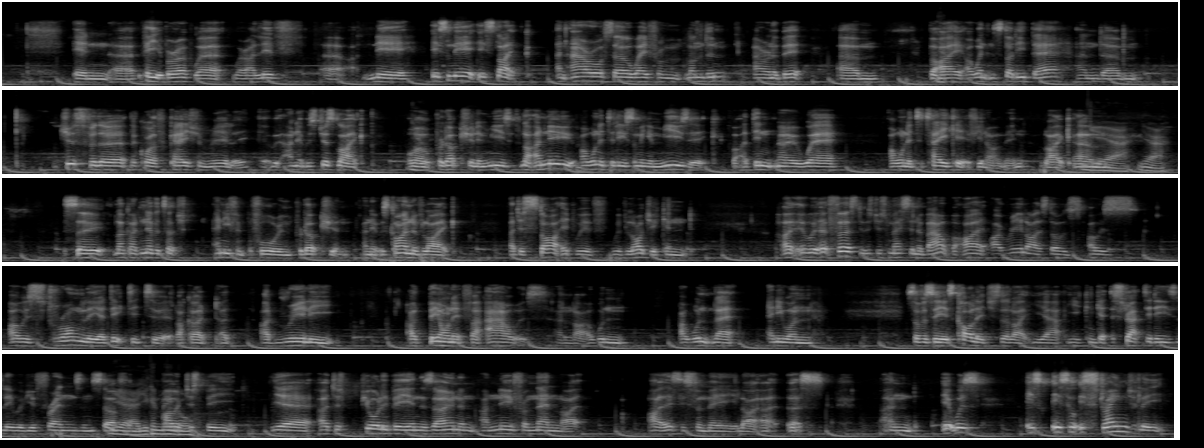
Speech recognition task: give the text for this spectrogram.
in uh, Peterborough where where I live uh, near. It's near. It's like an hour or so away from London, hour and a bit. Um, but I, I went and studied there and um, just for the, the qualification really. It, and it was just like well production and music. Like I knew I wanted to do something in music but I didn't know where I wanted to take it if you know what I mean. Like um, yeah, yeah, so like I'd never touched anything before in production. And it was kind of like I just started with with Logic and I, it, at first it was just messing about but I I realized I was I was I was strongly addicted to it like I'd I'd, I'd really I'd be on it for hours and like I wouldn't I wouldn't let anyone so obviously it's college so like yeah you can get distracted easily with your friends and stuff yeah. and You can Mingle. I would just be, yeah, I'd just purely be in the zone, and I knew from then like, oh, this is for me. Like uh, that's, and it was, it's it's it's strangely,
